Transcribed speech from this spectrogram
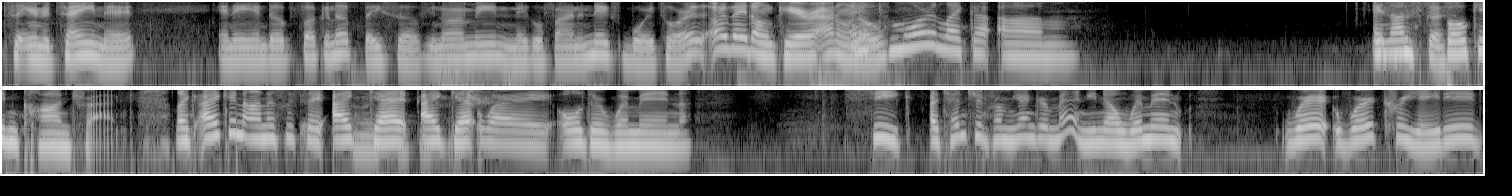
to entertain that. And they end up fucking up theyself, you know what I mean? And they go find the next boy toy. Or, they don't care. I don't know. It's more like a um an disgusting. unspoken contract. Like I can honestly say I get Unspoken I get why older women seek attention from younger men. You know, women we're we're created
